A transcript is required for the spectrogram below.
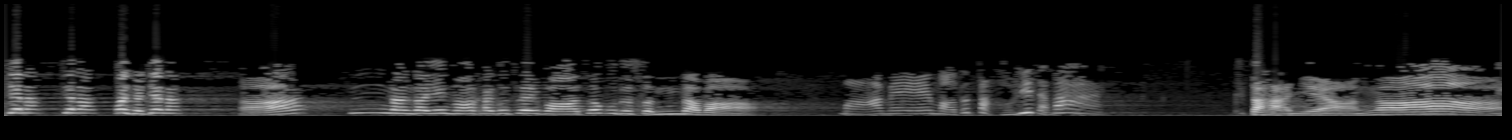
见了见了，万小见了啊。嗯，啷个也牙开个嘴巴，这不得生了吧？妈咪，冇得道理的吧？大娘啊！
